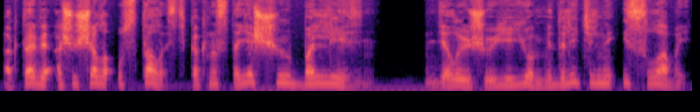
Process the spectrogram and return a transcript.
Октавия ощущала усталость, как настоящую болезнь, делающую ее медлительной и слабой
